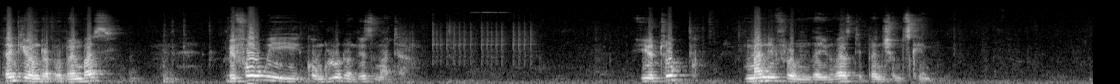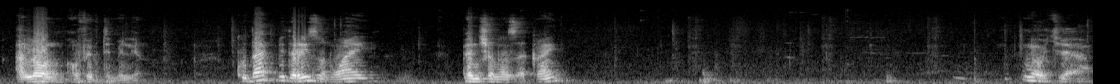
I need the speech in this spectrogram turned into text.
Thank you, honorable members. Before we conclude on this matter, you took money from the university pension scheme, a loan of 50 million. Could that be the reason why pensioners are crying? No, Chair,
